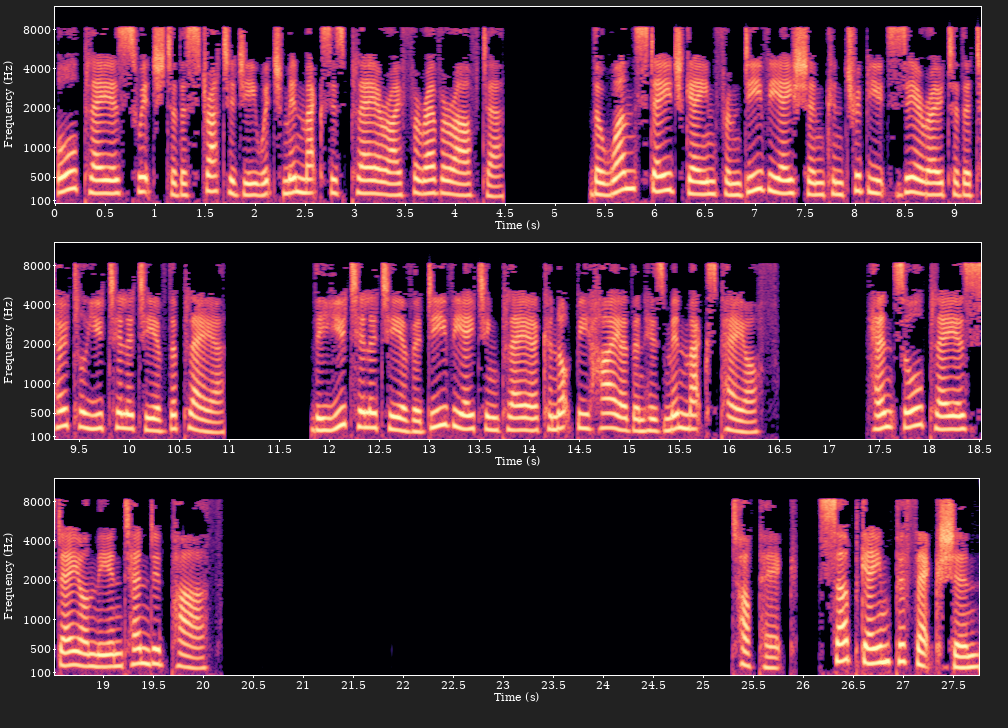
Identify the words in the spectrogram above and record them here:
all players switch to the strategy which minmaxes player I forever after. The one-stage gain from deviation contributes zero to the total utility of the player. The utility of a deviating player cannot be higher than his min-max payoff. Hence all players stay on the intended path. Topic: Subgame perfection.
